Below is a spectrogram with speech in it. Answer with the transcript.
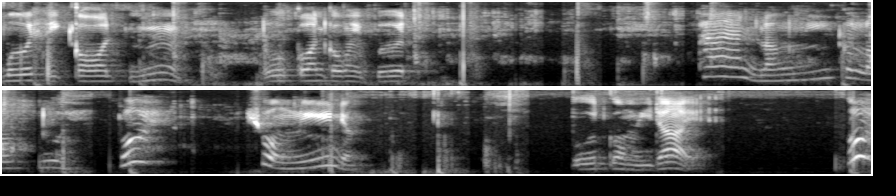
เปิดสิก่อนอืมตัวก่อนก็ไม่เปิดท่านหลังนี้ก็ล็อกด้วยโอ้ยช่วงนี้เนี่ยเปิดก็ไม่ได้โอ้ย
